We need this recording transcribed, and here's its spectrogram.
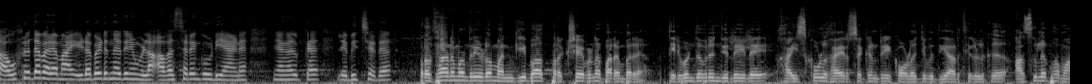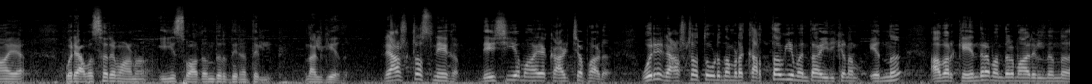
സൗഹൃദപരമായി ഇടപെടുന്നതിനുമുള്ള അവസരം കൂടിയാണ് ഞങ്ങൾക്ക് ലഭിച്ചത്. പ്രധാനമന്ത്രിയുടെ മൻ കി ബാത് പ്രക്ഷേപണ പരമ്പര തിരുവനന്തപുരം ജില്ലയിലെ ഹൈസ്കൂൾ ഹയർ സെക്കൻഡറി കോളേജ് വിദ്യാർത്ഥികൾക്ക് അസുലഭമായ ഒരു അവസരമാണ് ഈ സ്വാതന്ത്ര്യ ദിനത്തിൽ നൽകിയത്. രാഷ്ട്രസ്നേഹം ദേശീയമായ കാഴ്ചപ്പാട് ഒരു രാഷ്ട്രത്തോട് നമ്മുടെ കർത്തവ്യം എന്തായിരിക്കണം എന്ന് അവർ കേന്ദ്രമന്ത്രിമാരിൽ നിന്ന്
